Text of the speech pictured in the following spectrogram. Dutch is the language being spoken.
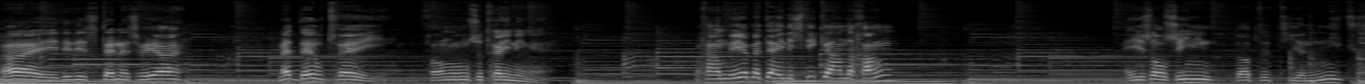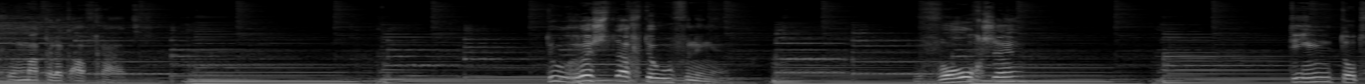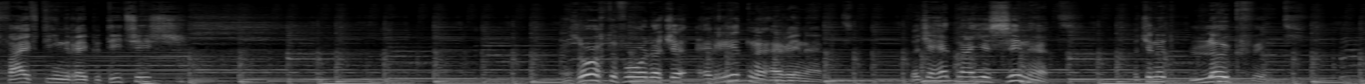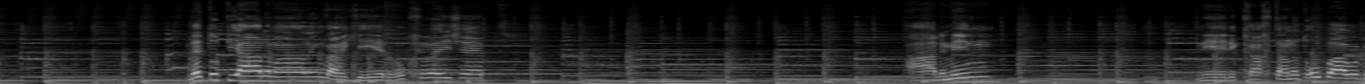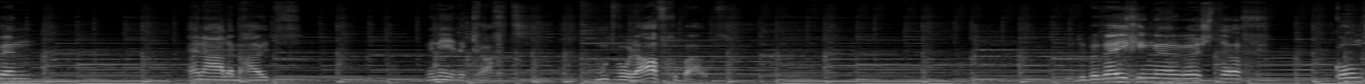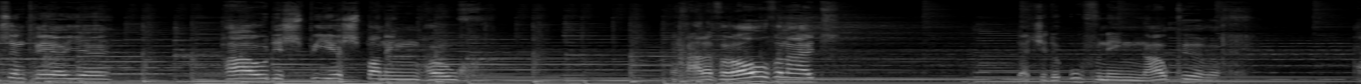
Hi, dit is Dennis weer met deel 2 van onze trainingen. We gaan weer met de elastieken aan de gang. En je zal zien dat het je niet gemakkelijk afgaat. Doe rustig de oefeningen. Volg ze 10 tot 15 repetities. Zorg ervoor dat je ritme erin hebt. Dat je het naar je zin hebt. Dat je het leuk vindt. Let op die ademhaling waar ik je eerder op gewezen heb. Adem in. Wanneer je de kracht aan het opbouwen bent. En adem uit wanneer de kracht moet worden afgebouwd. De bewegingen rustig. Concentreer je. Hou de spierspanning hoog. En ga er vooral vanuit dat je de oefening nauwkeurig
